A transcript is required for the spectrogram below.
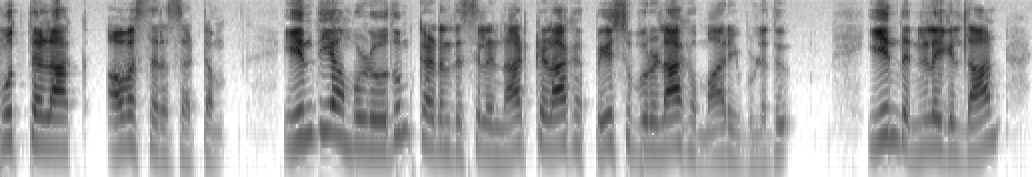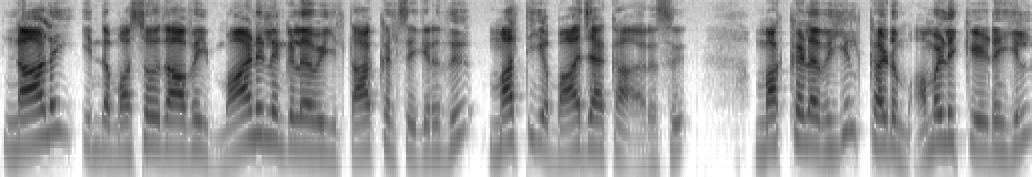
முத்தலாக் அவசர சட்டம். இந்தியா முழுவதும் கடந்த சில நாட்களாக பேசுபொருளாக மாறியுள்ளது. இந்த நிலையில்தான் நாளை இந்த மசோதாவை மாநிலங்களவையில் தாக்கல் செய்கிறது மத்திய பாஜக அரசு. மக்களவையில் கடும் அமளிக்கு இடையில்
